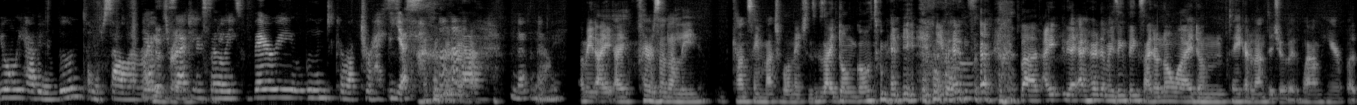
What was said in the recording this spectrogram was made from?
you only have it in Lund and Uppsala, Yeah, right? That's right. exactly. So So it's very Lund characterized. yes, yeah. definitely. I mean, I, I personally can't say much about nations because I don't go to many events. but I I heard amazing things. I don't know why I don't take advantage of it when I'm here. But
